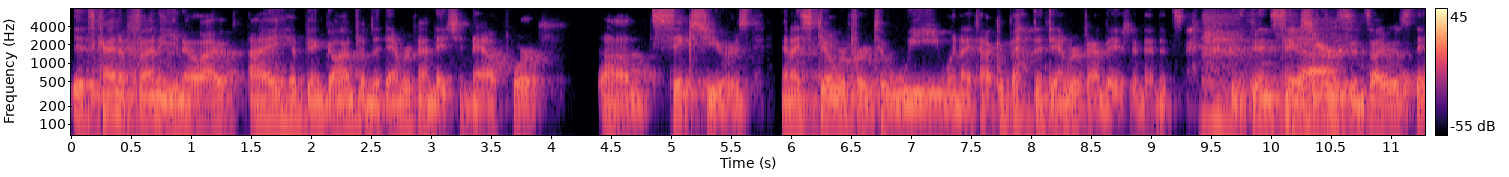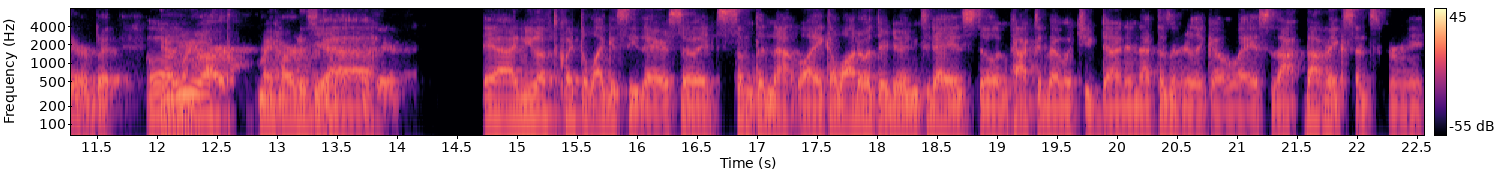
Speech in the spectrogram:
It's kind of funny, you know, I, I have been gone from the Denver Foundation now for um, six years, and I still refer to we when I talk about the Denver Foundation. And it's, it's been six yeah. years since I was there, but oh, you know, my, heart, my heart is still yeah. there. Yeah, and you left quite the legacy there. So it's something that like a lot of what they're doing today is still impacted by what you've done, and that doesn't really go away. So that that makes sense for me.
